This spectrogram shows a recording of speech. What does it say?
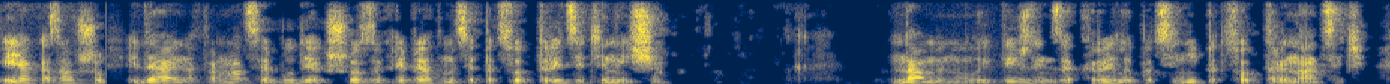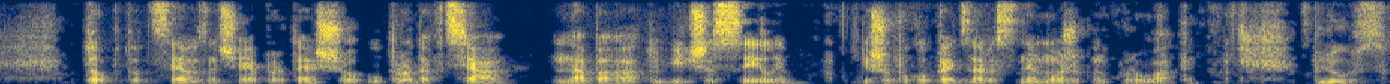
І я казав, що ідеальна формація буде, якщо закріплятиметься 530 і нижче. На минулий тиждень закрили по ціні 513. Тобто це означає про те, що у продавця набагато більше сили, і що покупець зараз не може конкурувати. Плюс,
